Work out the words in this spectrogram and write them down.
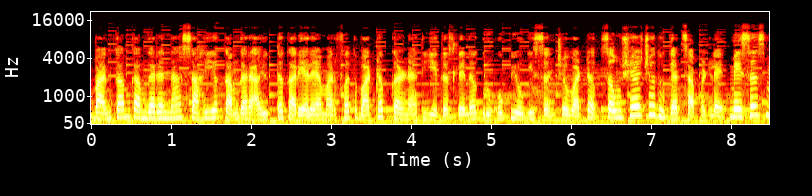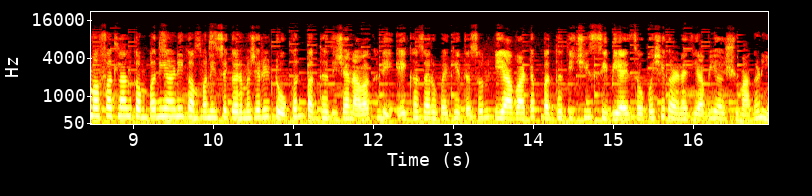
बांधकाम कामगारांना सहाय्यक कामगार आयुक्त कार्यालयामार्फत वाटप करण्यात येत असलेलं गृहोपयोगी संच वाटप संशयाच्या धुक्यात सापडलंय. मेसर्स मफतलाल कंपनी आणि कंपनीचे कर्मचारी टोकन पद्धतीच्या नावाखाली एक हजार रुपये घेत असून या वाटप पद्धतीची सीबीआय चौकशी करण्यात यावी अशी मागणी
